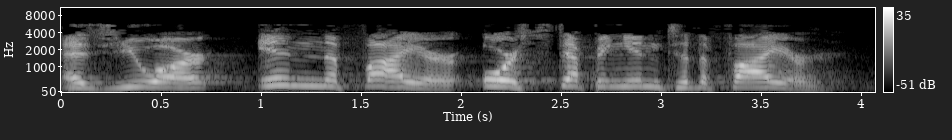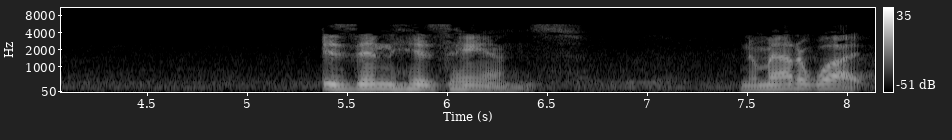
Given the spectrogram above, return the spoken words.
as you are in the fire or stepping into the fire, is in His hands, no matter what?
